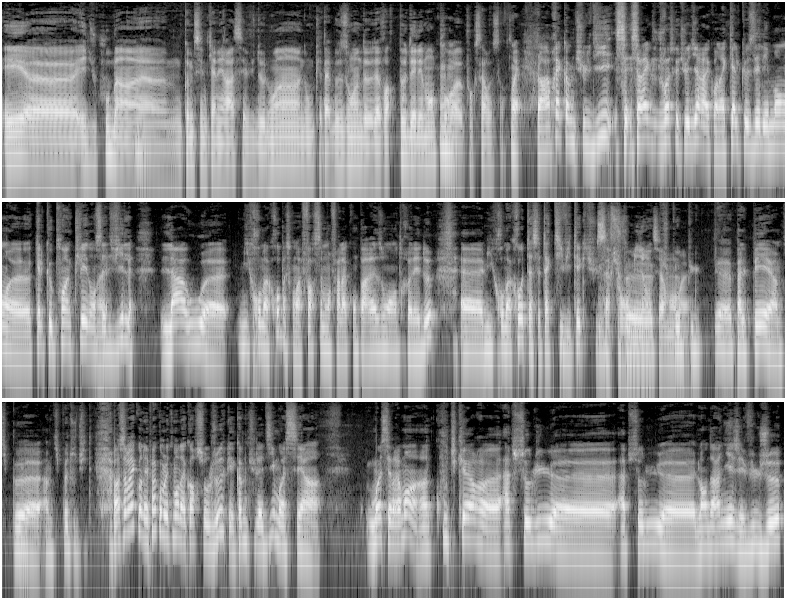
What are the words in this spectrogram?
Et, euh, et du coup, ben, euh, comme c'est une caméra, c'est vu de loin, donc tu as besoin d'avoir peu d'éléments pour, Mhm. euh, pour que ça ressorte. Ouais. Alors après, comme tu le dis, c'est vrai que je vois ce que tu veux dire, qu'on a quelques éléments, euh, quelques points clés dans Ouais. cette ville, là où euh, micro macro, parce qu'on va forcément faire la comparaison entre les deux. Euh, micro macro, t'as cette activité que tu, Ça tu peux, entièrement, tu peux pul- palper un petit peu, un petit peu tout de suite. Alors c'est vrai qu'on n'est pas complètement d'accord sur le jeu, et comme tu l'as dit, moi c'est un moi, c'est vraiment un coup de cœur euh, absolu, euh, absolu. euh, L'an dernier, j'ai vu le jeu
